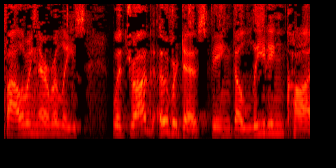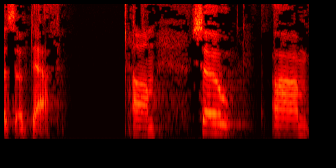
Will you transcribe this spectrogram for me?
following their release, with drug overdose being the leading cause of death. Um, so, um,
